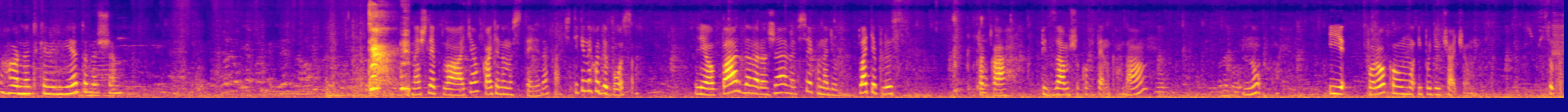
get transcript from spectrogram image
Гарне таке вільветове ще. Знайшли плаття в Катяному стилі, так, Катя? Тільки не ходи боса. Леопардове, рожеве, все як вона любить. Плаття плюс така під замшу ковтинка, да? Ну, і по роковому, і по дівчачому. Супер.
